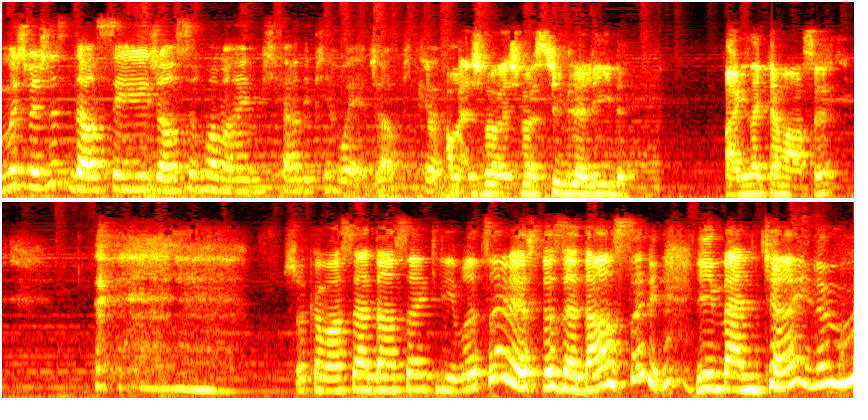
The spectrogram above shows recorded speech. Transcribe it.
moi, je vais juste danser, genre, sur moi-même, puis faire des pirouettes, genre, puis comme... Ah je, vais, je vais suivre le lead. Faire exactement ça. Je vais commencer à danser avec les bras. Tu sais, l'espèce de danse, les, les mannequins, là. ouh.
